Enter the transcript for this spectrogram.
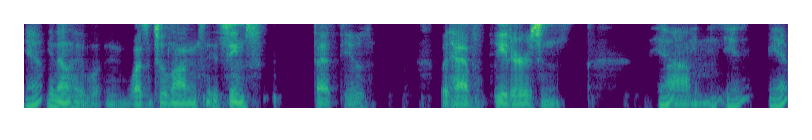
Yeah. You know it, wasn't too long it seems that you would have leaders and yeah, um, yeah,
